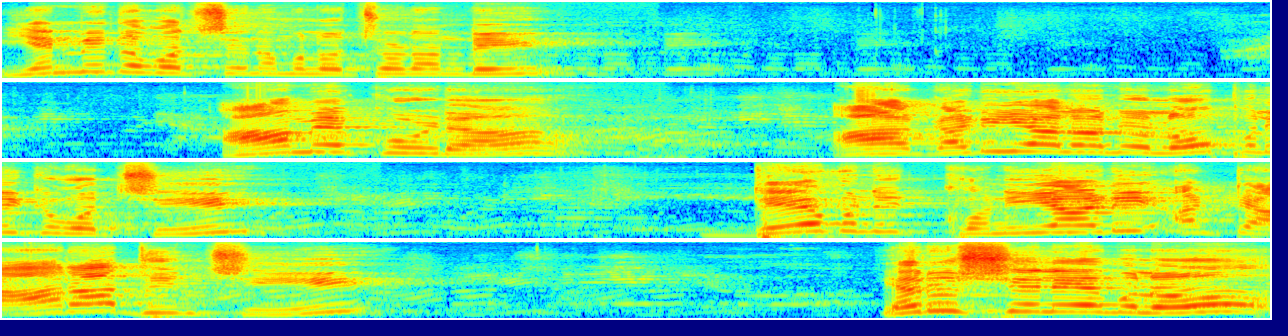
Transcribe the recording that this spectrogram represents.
ఎనిమిదవ వచనములో చూడండి. ఆమె కూడా ఆ గడియాలను లోపలికి వచ్చి దేవుని కొనియాడి అంటే ఆరాధించి ఎరుషలేములో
